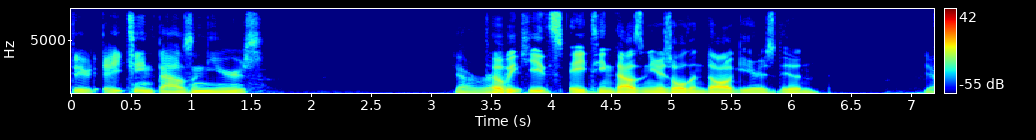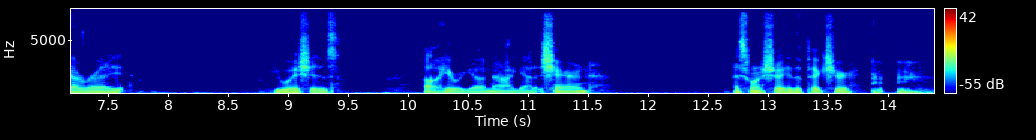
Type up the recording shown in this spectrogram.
Dude, 18,000 years? Yeah, right. Toby Keith's eighteen thousand years old in dog years, dude. Yeah, right. He wishes. Oh, here we go. Now I got it, Sharon. I just want to show you the picture.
